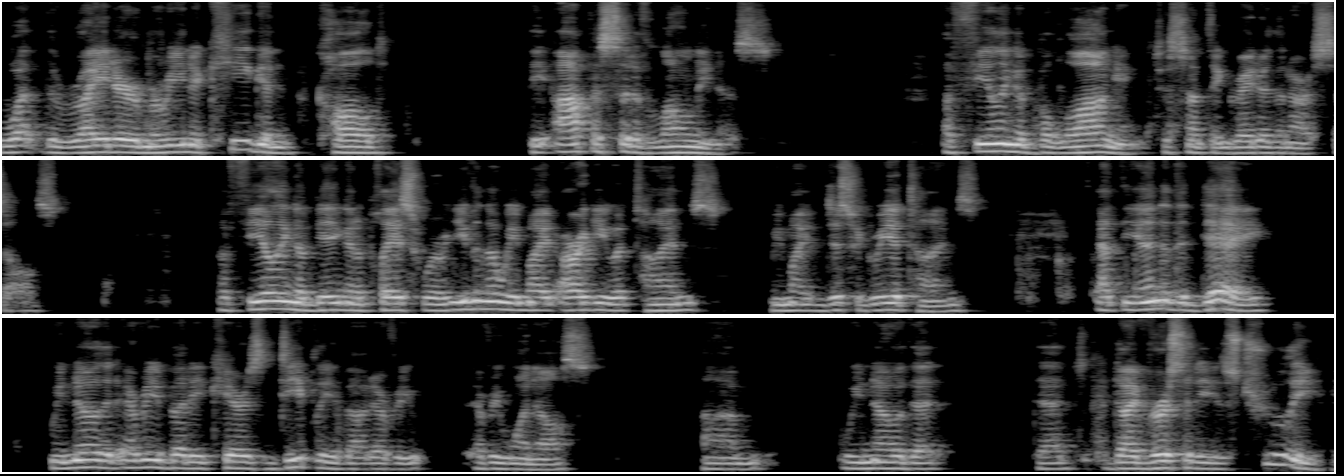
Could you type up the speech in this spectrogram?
what the writer Marina Keegan called the opposite of loneliness a feeling of belonging to something greater than ourselves, a feeling of being in a place where even though we might argue at times, we might disagree at times, at the end of the day, we know that everybody cares deeply about every, everyone else. Um, we know that, that diversity is truly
